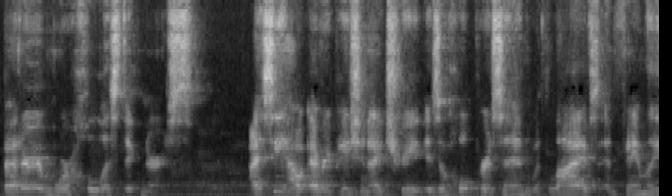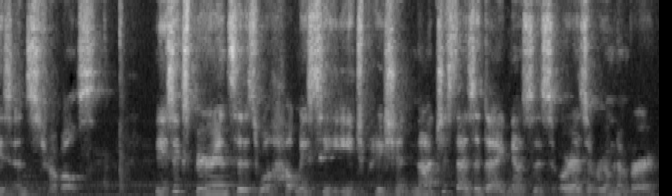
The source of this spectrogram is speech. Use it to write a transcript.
a better, more holistic nurse. I see how every patient I treat is a whole person with lives and families and struggles. These experiences will help me see each patient not just as a diagnosis or as a room number,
